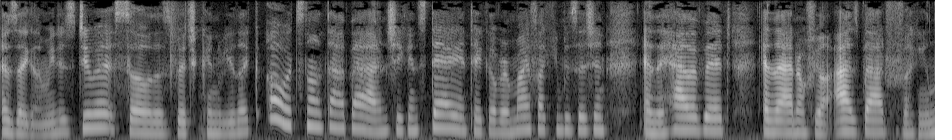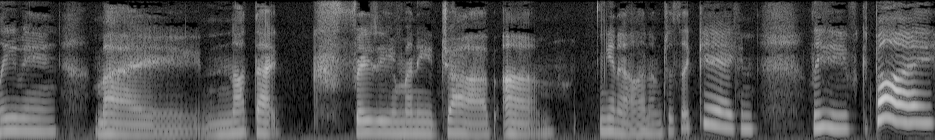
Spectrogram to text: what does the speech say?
I was like, let me just do it so this bitch can be like, oh, it's not that bad, and she can stay and take over my fucking position, and they have a bitch, and then I don't feel as bad for fucking leaving my not that crazy money job. Um, you know, and I'm just like, okay, I can leave. Goodbye.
